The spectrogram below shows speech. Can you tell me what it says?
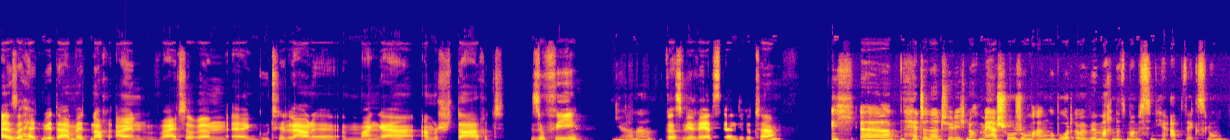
also hätten wir damit noch einen weiteren, äh, Gute-Laune-Manga am Start. Sophie? Jana? Was wäre jetzt dein dritter? Ich, äh, hätte natürlich noch mehr Shoujo im Angebot, aber wir machen jetzt mal ein bisschen hier Abwechslung.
